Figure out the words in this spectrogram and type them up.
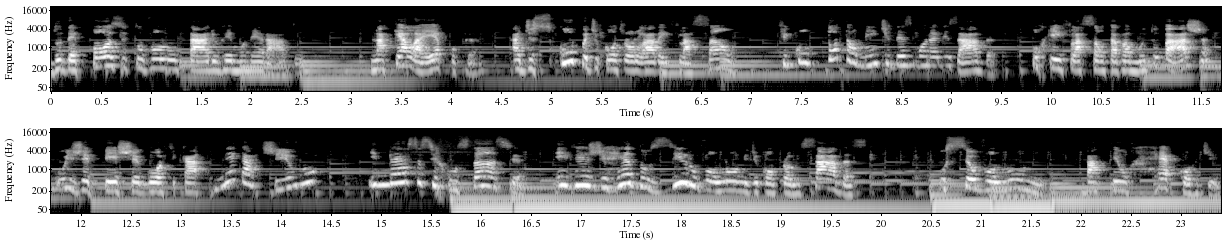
do depósito voluntário remunerado. Naquela época, a desculpa de controlar a inflação ficou totalmente desmoralizada, porque a inflação estava muito baixa, o IGP chegou a ficar negativo e nessa circunstância, em vez de reduzir o volume de compromissadas, o seu volume bateu recorde.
